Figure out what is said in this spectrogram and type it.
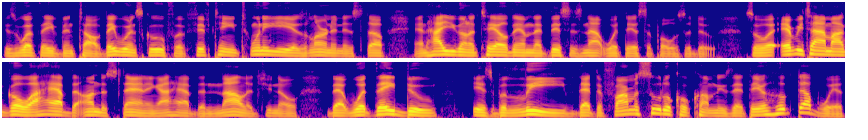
is what they've been taught. They were in school for 15, 20 years learning this stuff. And how you going to tell them that this is not what they're supposed to do? So uh, every time I go, I have the understanding, I have the knowledge, you know, that what they do is believe that the pharmaceutical companies that they're hooked up with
